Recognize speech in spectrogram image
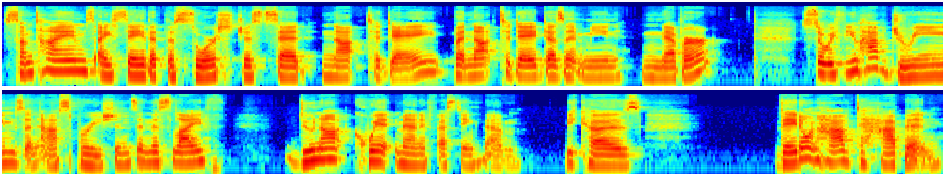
Sometimes I say that the source just said not today, but not today doesn't mean never. So if you have dreams and aspirations in this life, do not quit manifesting them because they don't have to happen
